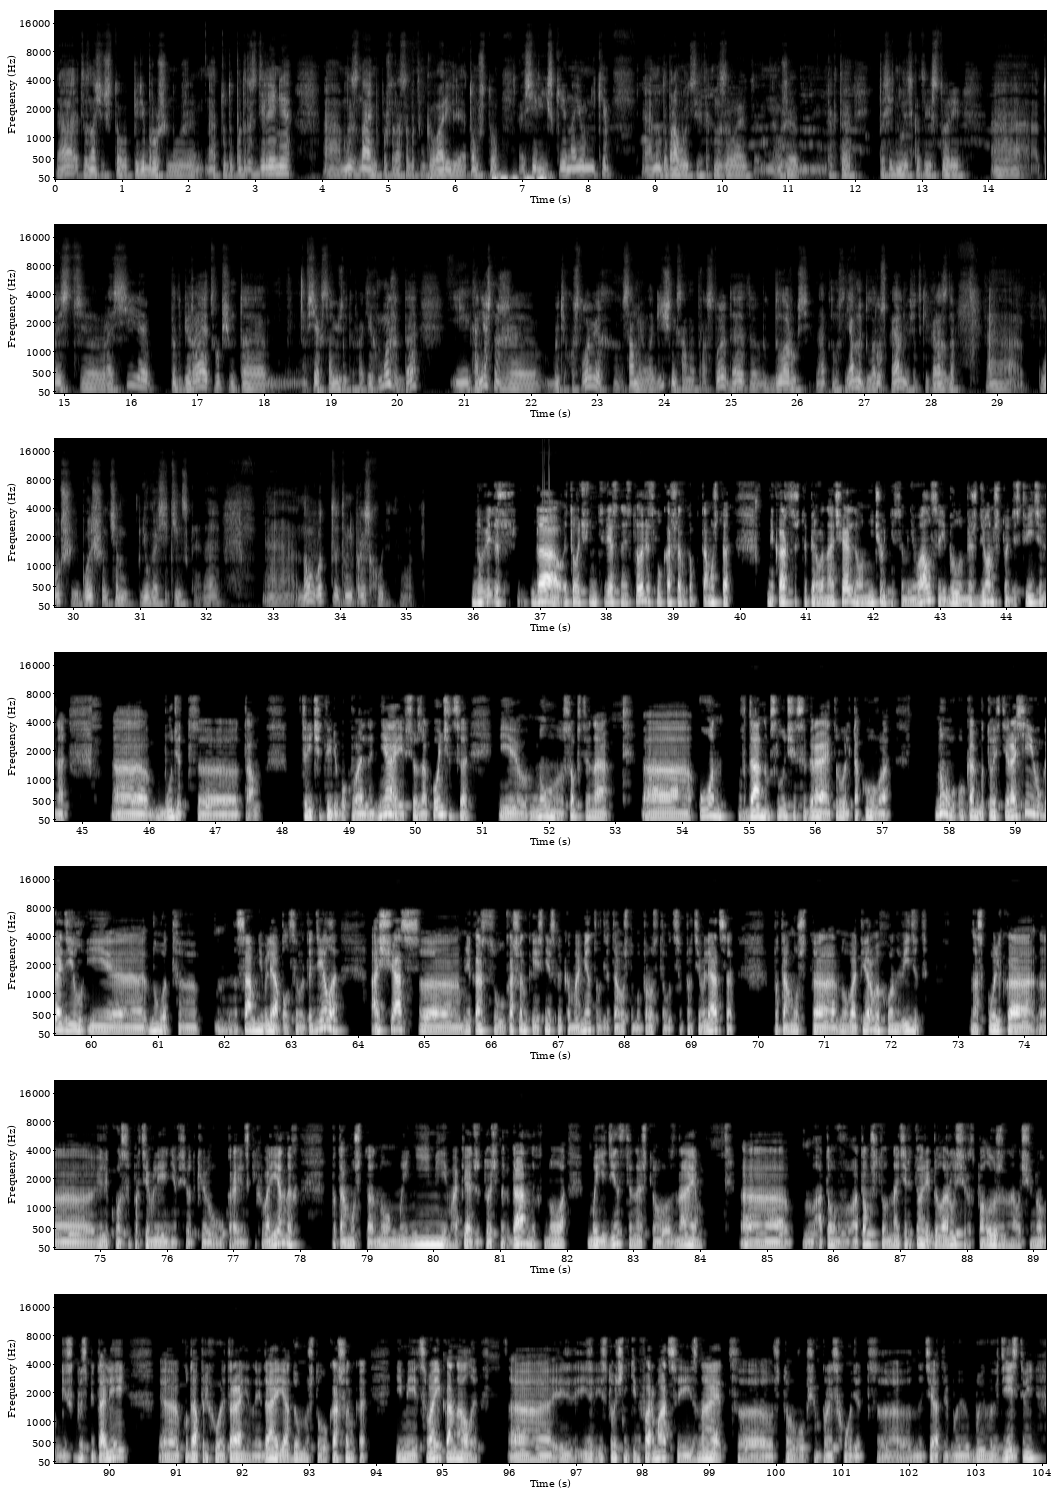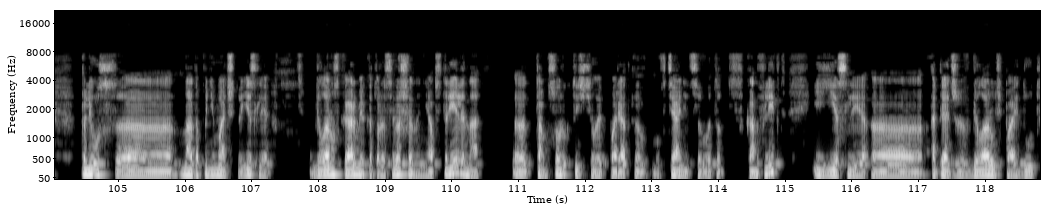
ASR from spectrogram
Да, это значит, что переброшены уже оттуда подразделения. А, мы знаем, в прошлый раз об этом говорили, о том, что сирийские наемники ну, добровольцы их так называют, уже как-то присоединились к этой истории. А, то есть э, Россия подбирает, в общем-то, всех союзников, каких может, да, и, конечно же, в этих условиях самое логичное, самое простое, да, это Беларусь, да, потому что явно белорусская армия все-таки гораздо э, лучше и больше, чем юго-осетинская, да, э, но вот этого не происходит. Вот. Ну, видишь, да, это очень интересная история с Лукашенко, потому что мне кажется, что первоначально он ничуть не сомневался и был убежден, что действительно э, будет э, там 3-4 буквально дня, и все закончится. И, ну, собственно, он в данном случае сыграет роль такого, ну, как бы, то есть и России угодил, и, ну, вот, сам не вляпался в это дело, а сейчас, мне кажется, у Лукашенко есть несколько моментов для того, чтобы просто вот сопротивляться, потому что, ну, во-первых, он видит, насколько э, велико сопротивление все-таки у украинских военных, потому что, ну, мы не имеем, опять же, точных данных, но мы единственное, что знаем э, о, том, о том, что на территории Беларуси расположено очень много госпиталей, э, куда приходят раненые, да, и я думаю, что Лукашенко имеет свои каналы, Э, источники информации и знает, э, что, в общем, происходит э, на театре боевых действий. Плюс надо понимать, что если белорусская армия, которая совершенно не обстреляна, там 40 тысяч человек порядка втянется в этот конфликт, и если, опять же, в Беларусь пойдут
